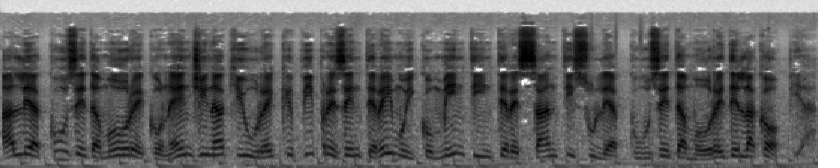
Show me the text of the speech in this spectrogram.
alle accuse d'amore con Engina Kurek vi presenteremo i commenti interessanti sulle accuse d'amore della coppia.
